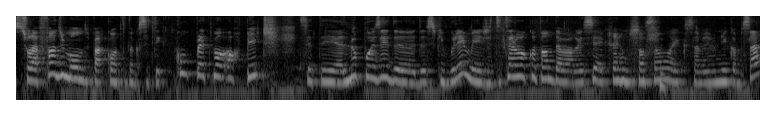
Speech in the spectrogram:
sur la fin du monde, par contre. Donc c'était complètement hors pitch. C'était l'opposé de, de ce qu'il voulait. Mais j'étais tellement contente d'avoir réussi à écrire une chanson et que ça m'est venu comme ça.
